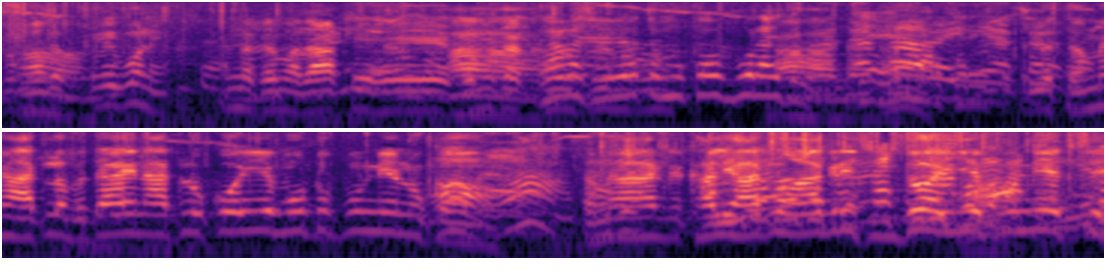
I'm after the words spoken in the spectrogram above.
તકલીફ ને. એમના ઘરમાં રાખે એ ગમે કાંઈ એટલે તમે આટલા બધા આટલું કોઈ એ મોટું પુણ્યનું કામ તમે ખાલી આટલું આગળ લીધો એ પુણ્ય જ છે.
